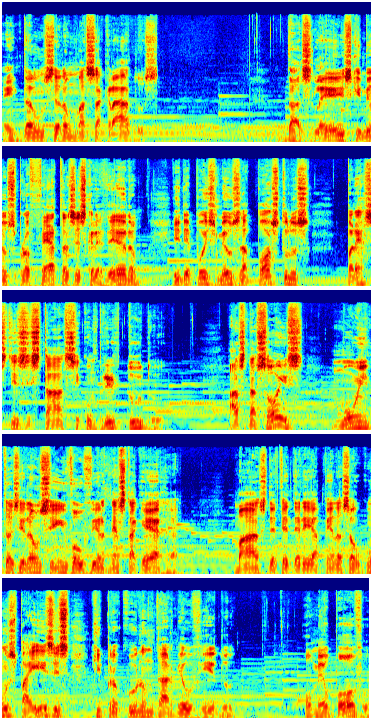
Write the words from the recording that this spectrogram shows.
Então serão massacrados. Das leis que meus profetas escreveram e depois meus apóstolos, prestes está a se cumprir tudo. As nações, muitas irão se envolver nesta guerra mas defenderei apenas alguns países que procuram dar-me ouvido. O meu povo,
